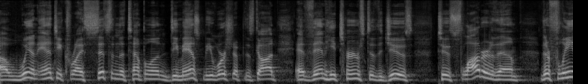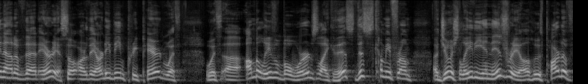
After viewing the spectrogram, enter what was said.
uh, when Antichrist sits in the temple and demands to be worshiped as God, and then he turns to the Jews to slaughter them, they're fleeing out of that area. So are they already being prepared with, with uh, unbelievable words like this? This is coming from a Jewish lady in Israel who's part of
